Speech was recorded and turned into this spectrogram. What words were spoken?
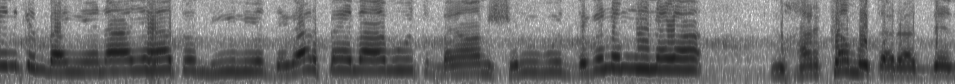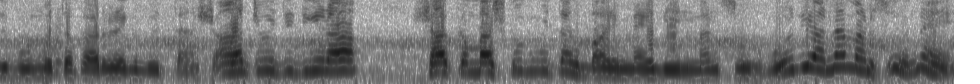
ان کے بینہ یہ تو دین دیگر پیدا بود بیان شروع بود دیگر نمونہ یا۔ ہر متردد بود، متفرق بودتا شاہ چوتی دینا شک مشکوک بودتا باری میں دین منسوخ بود یا نہ منسوخ نہیں۔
